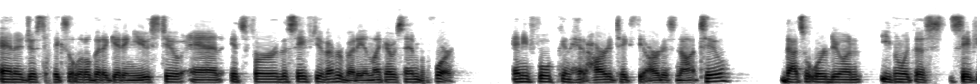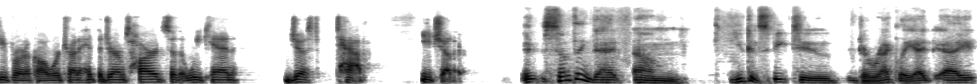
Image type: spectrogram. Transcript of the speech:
And it just takes a little bit of getting used to. And it's for the safety of everybody. And like I was saying before, any fool can hit hard. It takes the artist not to. That's what we're doing, even with this safety protocol. We're trying to hit the germs hard so that we can just tap each other. It's something that um, you can speak to directly. I, I,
